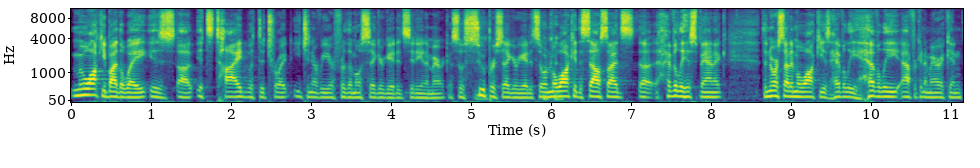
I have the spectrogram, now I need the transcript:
Milwaukee, by the way, is uh, it's tied with Detroit each and every year for the most segregated city in America. So super segregated. So in Milwaukee, the South Side's uh, heavily Hispanic, the North Side of Milwaukee is heavily heavily African American,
